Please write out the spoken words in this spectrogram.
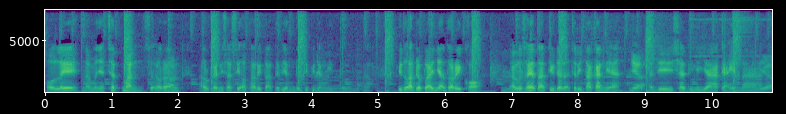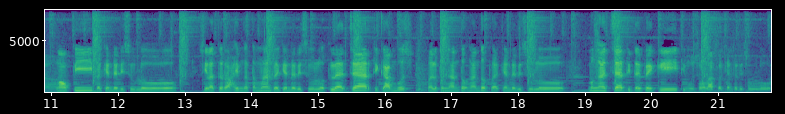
oleh namanya Jatman, seorang organisasi otoritatif yang di bidang Hmm. itu. Nah, itu ada banyak toriko. Hmm. Kalau saya tadi udah tak ceritakan ya. ya Tadi Syadiliyah, Kak enak. ya ngopi bagian dari Solo silaturahim ke teman bagian dari Solo belajar di kampus walaupun ngantuk-ngantuk bagian dari Solo mengajar di TPK di musola bagian dari Solo.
